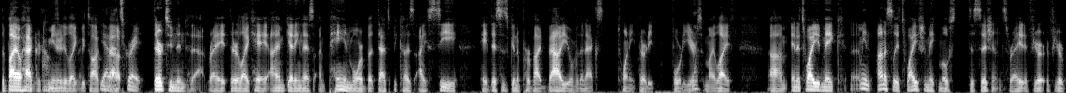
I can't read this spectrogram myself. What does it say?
the biohacker community like we talked yeah, about that's great. they're tuned into that right? They're like hey i'm getting this. I'm paying more but that's because i see hey this is going to provide value over the next 20 30 40 years yeah. of my life. Um, and it's why you'd make i mean honestly it's why you should make most decisions right? If you're if you're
